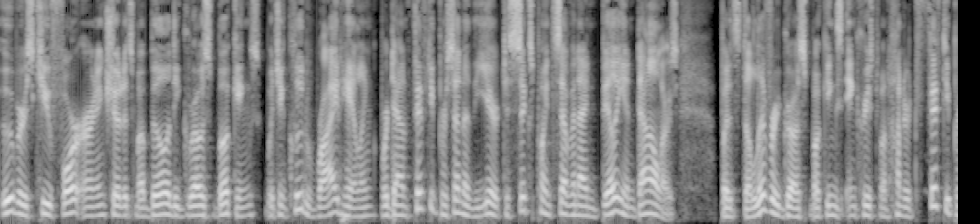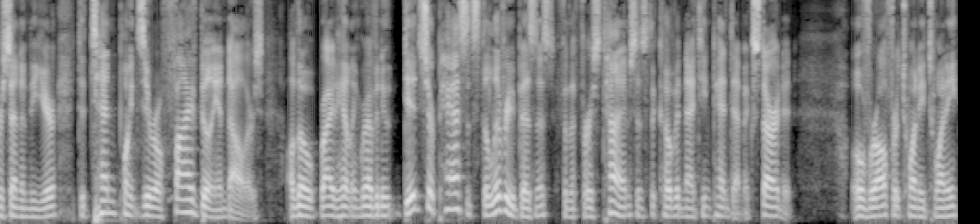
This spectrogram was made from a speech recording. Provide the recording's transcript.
Uber's Q4 earnings showed its mobility gross bookings, which include ride hailing, were down 50% of the year to $6.79 billion, but its delivery gross bookings increased 150% in the year to $10.05 billion, although ride hailing revenue did surpass its delivery business for the first time since the COVID 19 pandemic started. Overall, for 2020,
